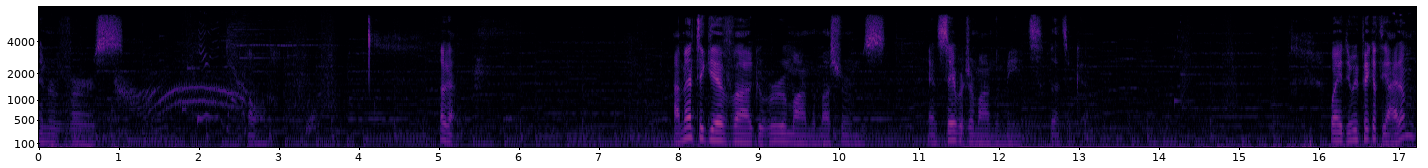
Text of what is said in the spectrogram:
in reverse. Oh. Okay. I meant to give uh, Garurumon the mushrooms and Saberdramon the meat, but that's okay. Wait, did we pick up the item?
